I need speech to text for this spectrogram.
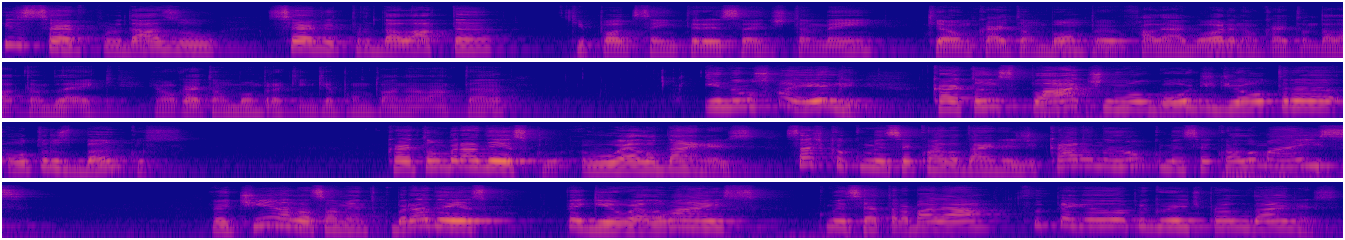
Isso serve para o da Azul, serve para o da Latam, que pode ser interessante também, que é um cartão bom, eu falei agora, né, o cartão da Latam Black, é um cartão bom para quem quer pontuar na Latam. E não só ele, cartões Platinum ou Gold de outra, outros bancos. Cartão Bradesco, o Elo Diners. Você acha que eu comecei com o Elo Diners de cara? Não, comecei com o Elo Mais. Eu tinha relacionamento com o Bradesco, peguei o Elo Mais, comecei a trabalhar, fui pegar o upgrade para o Diners.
